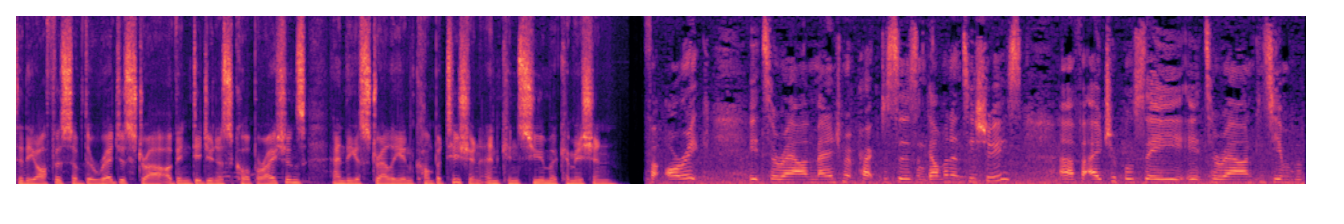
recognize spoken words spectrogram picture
to the Office of the Registrar of Indigenous Corporations and the Australian Competition and Consumer Commission. For ORIC, it's around management practices and governance issues. Uh, for ACCC, it's around consumer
